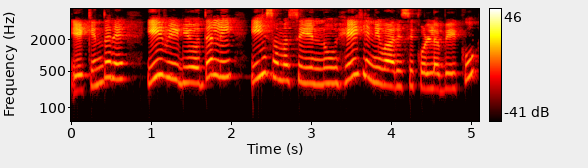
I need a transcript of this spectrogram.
ಏಕೆಂದರೆ ಈ ವಿಡಿಯೋದಲ್ಲಿ ಈ ಸಮಸ್ಯೆಯನ್ನು ಹೇಗೆ ನಿವಾರಿಸಿಕೊಳ್ಳಬೇಕು,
